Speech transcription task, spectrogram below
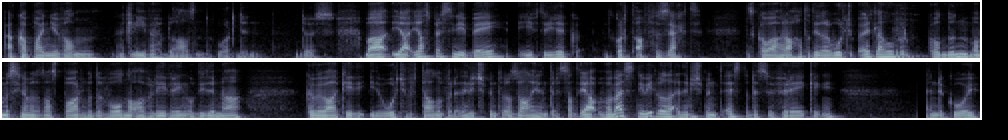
een campagne van het leven geblazen worden. Dus. Maar ja, Jasper is er niet bij. Hij heeft er hier kort afgezegd. Dus ik had wel graag dat hij daar een woordje uitleg over kon doen. Maar misschien hebben we dat dan sparen voor de volgende aflevering of die daarna. Kunnen we wel een keer een woordje vertellen over enrichment, dat is wel heel interessant. Ja, voor mensen die weten wat enrichment is, dat is een verrijking hè, in de kooi.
